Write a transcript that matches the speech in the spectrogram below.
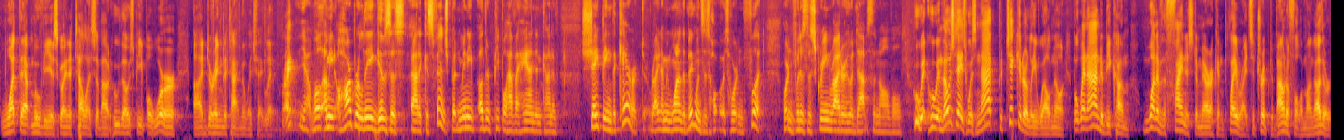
what that movie is going to tell us about who those people were uh, during the time in which they lived, right? Yeah, well, I mean, Harper Lee gives us Atticus Finch, but many other people have a hand in kind of shaping the character, right? I mean, one of the big ones is, is Horton Foote. Horton Foote is the screenwriter who adapts the novel. Who, who in those days was not particularly well known, but went on to become one of the finest American playwrights, A Trip to Bountiful, among other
